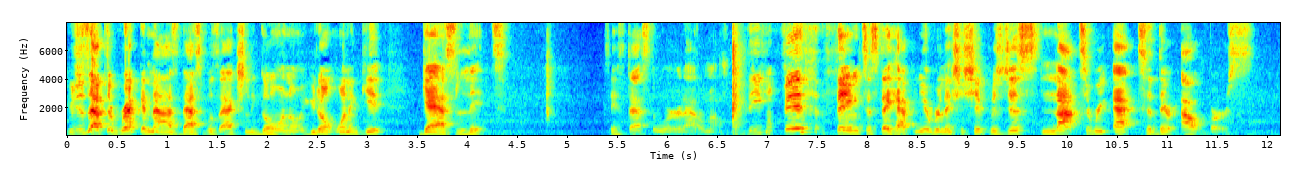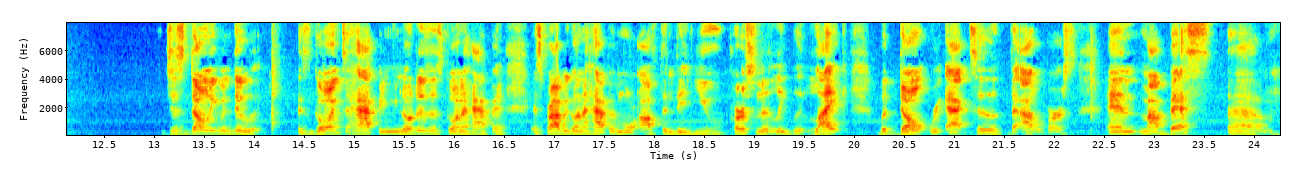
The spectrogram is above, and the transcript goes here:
you just have to recognize that's what's actually going on. You don't want to get gaslit if that's the word I don't know. The fifth thing to stay happy in your relationship is just not to react to their outbursts just don't even do it it's going to happen. You know this is going to happen. It's probably going to happen more often than you personally would like, but don't react to the outburst. And my best um,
